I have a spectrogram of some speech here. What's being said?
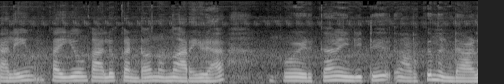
തലയും കയ്യും കാലും ഒക്കെ ഉണ്ടോ എന്നൊന്നും അറിയില്ല. അപ്പോൾ എടുക്കാൻ വേണ്ടിയിട്ട് നടക്കുന്നുണ്ട് ആൾ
